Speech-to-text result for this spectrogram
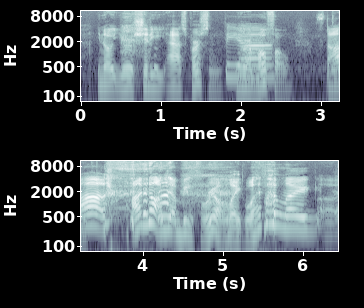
you know, you're a shitty ass person. You're a mofo. Stop. I know I'm, I'm being for real. Like what? but like Uh,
